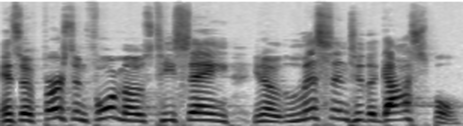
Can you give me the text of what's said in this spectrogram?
And so, first and foremost, he's saying, you know, listen to the gospel.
